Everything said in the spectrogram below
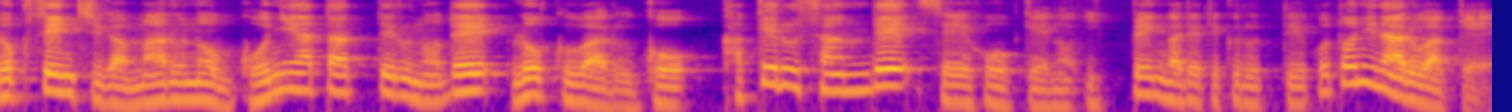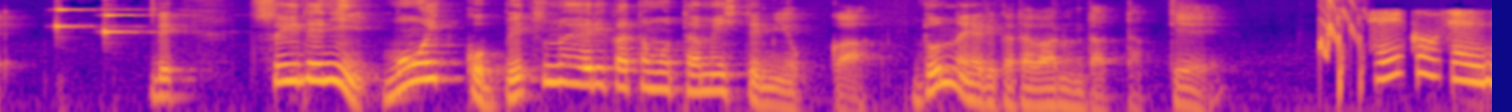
6センチが丸の5に当たってるので6割る 5×3 で正方形の一辺が出てくるっていうことになるわけ。で、ついでにもう一個別のやり方も試してみようか。どんなやり方があるんだったっけ？平行線。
